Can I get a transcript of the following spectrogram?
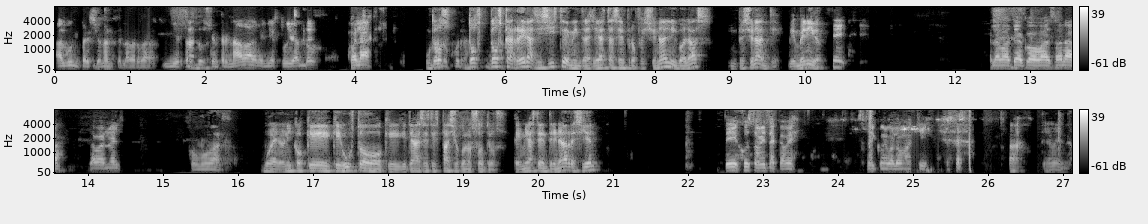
algo impresionante, la verdad. Mientras que entrenaba, venía estudiando. Hola. Dos, dos, dos, carreras hiciste mientras llegaste a ser profesional, Nicolás. Impresionante. Bienvenido. Sí. Hola, Mateo, ¿cómo vas? Hola, hola Manuel. ¿Cómo vas? Bueno, Nico, qué, qué gusto que, te hagas este espacio con nosotros. ¿Terminaste de entrenar recién? Sí, justo ahorita acabé. Estoy con el balón aquí. ah, tremendo.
